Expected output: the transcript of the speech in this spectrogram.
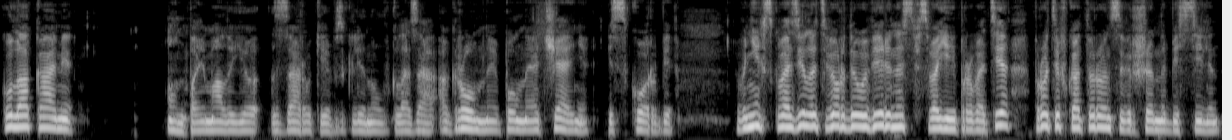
кулаками. Он поймал ее за руки взглянул в глаза, огромные, полные отчаяния и скорби. В них сквозила твердая уверенность в своей правоте, против которой он совершенно бессилен.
